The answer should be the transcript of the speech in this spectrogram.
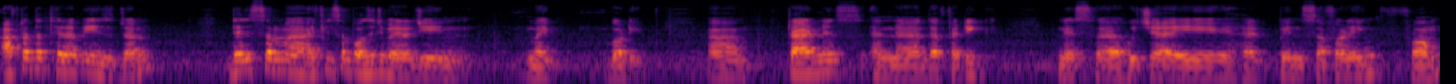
after the therapy is done there is some uh, I feel some positive energy in my body um, tiredness and uh, the fatigueness uh, which I had been suffering from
